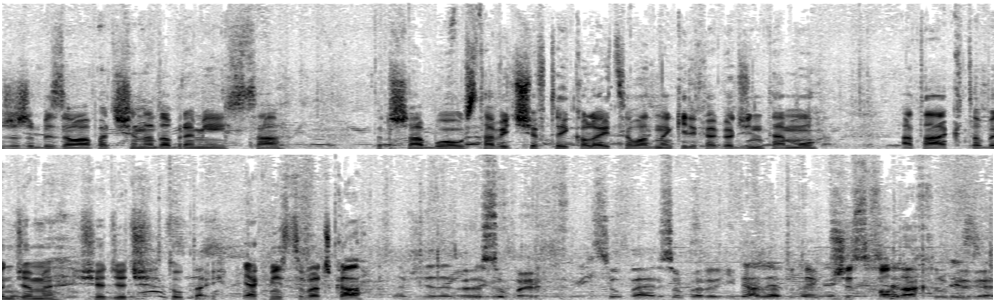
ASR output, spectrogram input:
że żeby załapać się na dobre miejsca, to trzeba było ustawić się w tej kolejce ładne kilka godzin temu. A tak, to będziemy siedzieć tutaj. Jak miejscóweczka? E, Super, Super. super, idealnie. Tutaj przy schodach lubię, wiesz,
